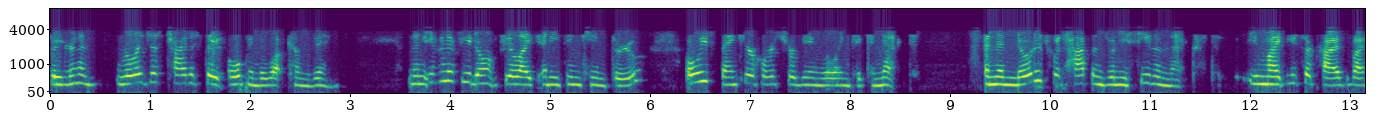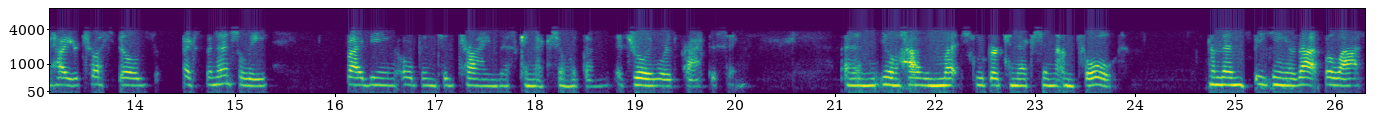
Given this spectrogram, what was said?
So you're going to really just try to stay open to what comes in. And then even if you don't feel like anything came through, always thank your horse for being willing to connect. And then notice what happens when you see them next. You might be surprised by how your trust builds exponentially by being open to trying this connection with them. It's really worth practicing. And you'll have a much deeper connection unfold. And then speaking of that, the last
